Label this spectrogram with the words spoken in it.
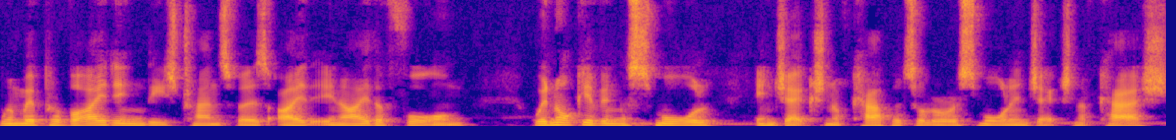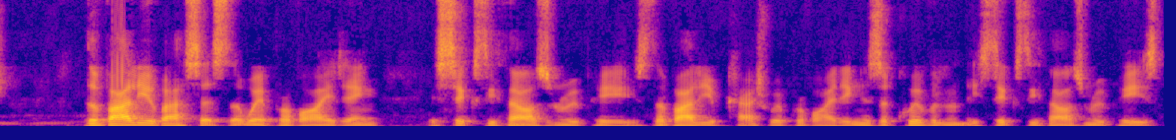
When we're providing these transfers either in either form, we're not giving a small injection of capital or a small injection of cash. The value of assets that we're providing is 60,000 rupees. The value of cash we're providing is equivalently 60,000 rupees.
